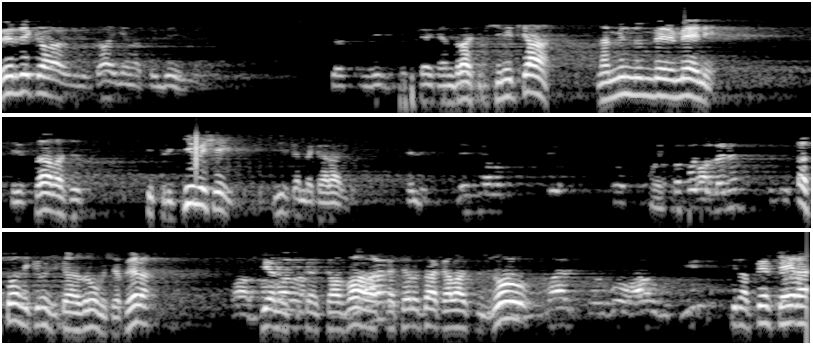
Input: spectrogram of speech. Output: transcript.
Πέρδικα, γλυκά για να του λέει. Ποια έχει αντράσει τη συνήθεια να μην τον περιμένει. Στις θάλασσες και τρικίμησε ήρθαν τα καράβια. Αυτό είναι εκείνος και κανένα δρόμο σε πέρα. Βγαίνουν και καβάλα, κατερωτά καλά του ζώου. Και να πέφτει αέρα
